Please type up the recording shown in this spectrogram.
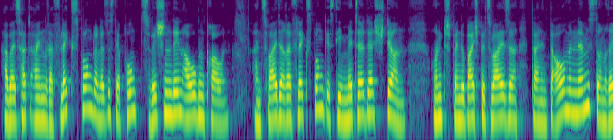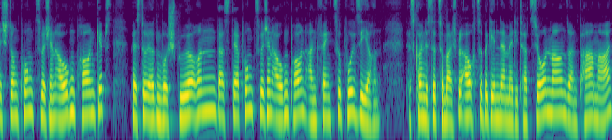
aber es hat einen Reflexpunkt und das ist der Punkt zwischen den Augenbrauen. Ein zweiter Reflexpunkt ist die Mitte der Stirn. Und wenn du beispielsweise deinen Daumen nimmst und Richtung Punkt zwischen Augenbrauen gibst, wirst du irgendwo spüren, dass der Punkt zwischen Augenbrauen anfängt zu pulsieren. Das könntest du zum Beispiel auch zu Beginn der Meditation machen, so ein paar Mal.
